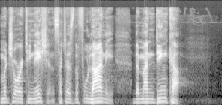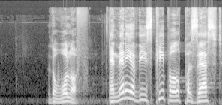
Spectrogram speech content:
majority nations, such as the Fulani, the Mandinka, the Wolof. And many of these people possessed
